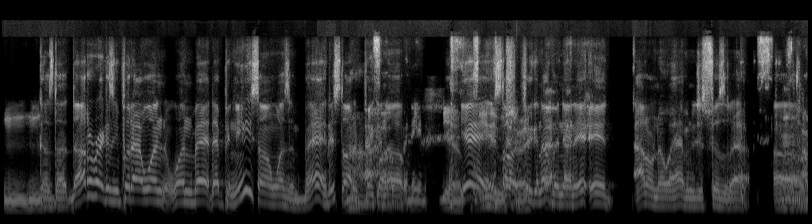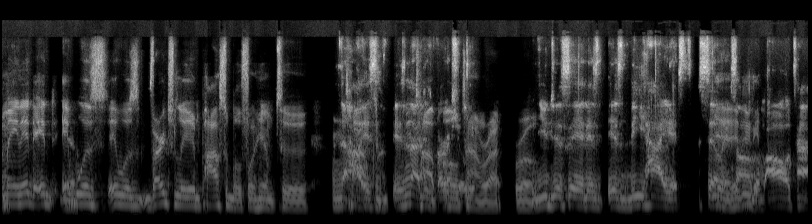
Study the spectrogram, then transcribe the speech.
Because the, the other records he put out wasn't one bad. That Panini song wasn't bad. It started Nah, picking up. with Panini. yeah, Yeah, He it started straight. picking up, and then it, it. I don't know what happened. It just fizzled out. Uh, I mean, it it, Yeah. it was it was virtually impossible for him to No, Top- it's it's not just top Old virtual. Town Rock Road. You just said it's, it's the highest selling Yeah, song it- of all time.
